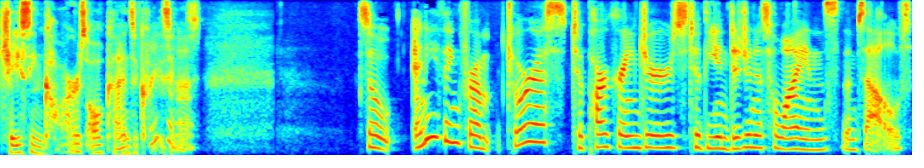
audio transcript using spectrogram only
chasing cars, all kinds of craziness. So, anything from tourists to park rangers to the indigenous Hawaiians themselves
